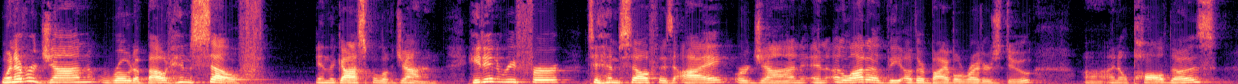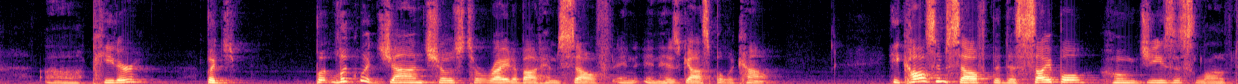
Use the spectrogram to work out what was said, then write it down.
Whenever John wrote about himself in the Gospel of John, he didn't refer to himself as I or John, and a lot of the other Bible writers do. Uh, I know Paul does, uh, Peter, but but look what John chose to write about himself in, in his gospel account. He calls himself the disciple whom Jesus loved.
